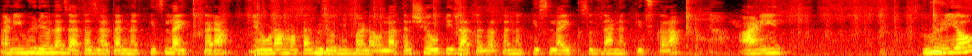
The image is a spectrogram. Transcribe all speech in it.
आणि व्हिडिओला जाता जाता नक्कीच लाईक करा. एवढा मोठा व्हिडिओ मी बनवला तर शेवटी जाता जाता नक्कीच लाईकसुद्धा नक्कीच करा. आणि व्हिडिओ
